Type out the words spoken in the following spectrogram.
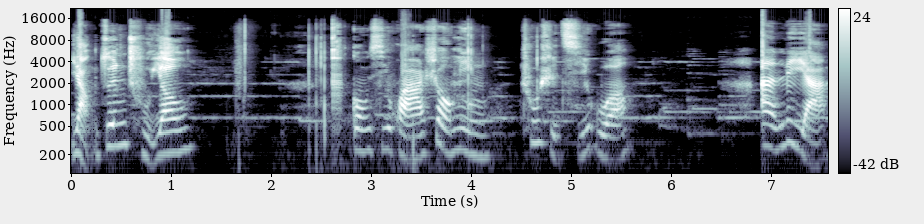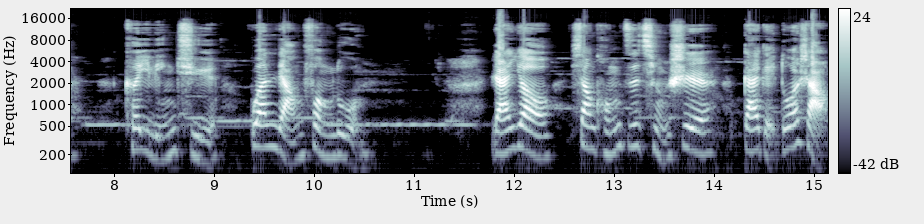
养尊处优。公西华受命出使齐国，按例呀可以领取官粮俸禄。冉有向孔子请示该给多少，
